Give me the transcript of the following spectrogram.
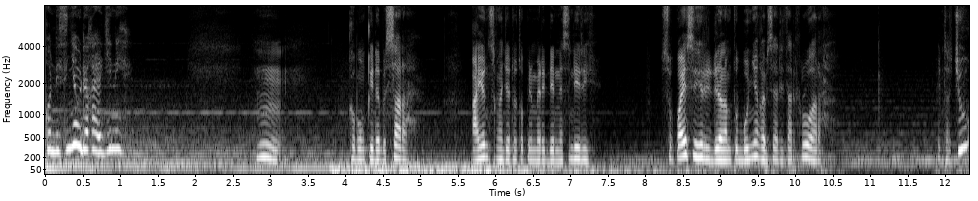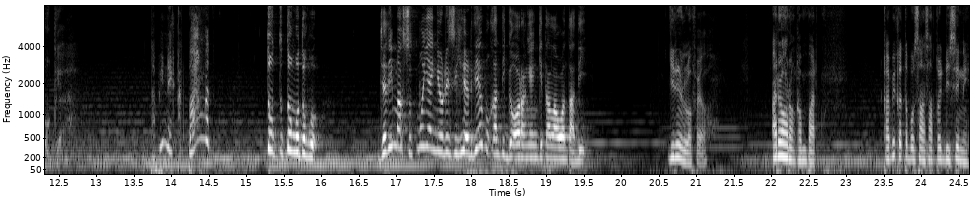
kondisinya udah kayak gini. Hmm, kemungkinan besar Ayun sengaja nutupin meridiannya sendiri supaya sihir di dalam tubuhnya nggak bisa ditarik keluar. Pintar juga, tapi nekat banget. Tuh, tuh, tunggu, tunggu. Jadi maksudmu yang nyuri sihir dia bukan tiga orang yang kita lawan tadi? Gini loh, Vel. Ada orang keempat. Kami ketemu salah satu di sini.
